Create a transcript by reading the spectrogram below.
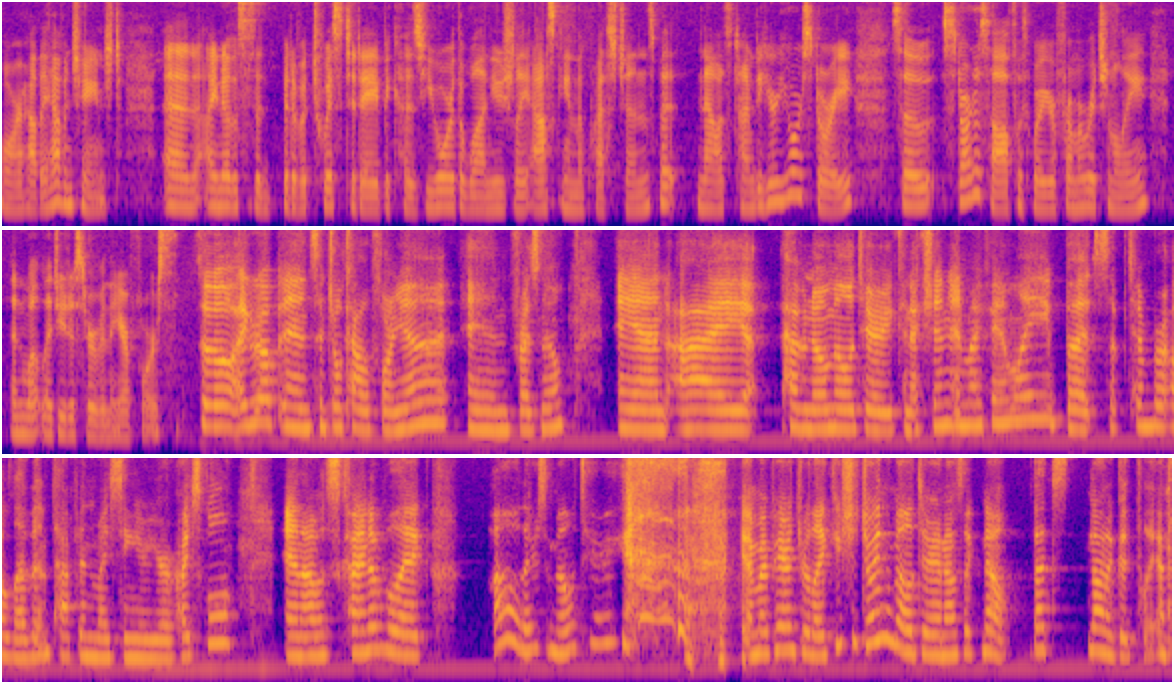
or how they haven't changed. And I know this is a bit of a twist today because you're the one usually asking the questions, but now it's time to hear your story. So start us off with where you're from originally and what led you to serve in the Air Force. So I grew up in Central California in Fresno, and I have no military connection in my family, but September 11th happened my senior year of high school. And I was kind of like, oh, there's a military. and my parents were like, you should join the military. And I was like, no, that's not a good plan.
